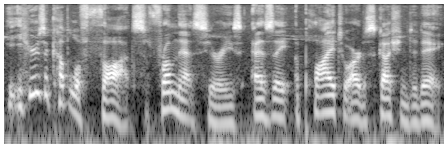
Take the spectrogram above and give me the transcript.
Here's a couple of thoughts from that series as they apply to our discussion today.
